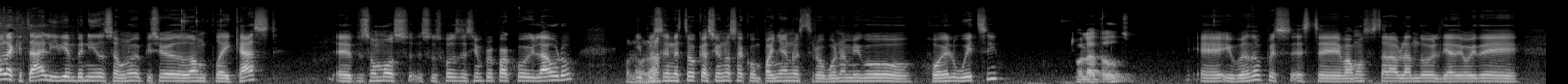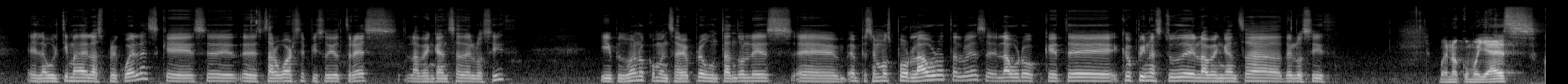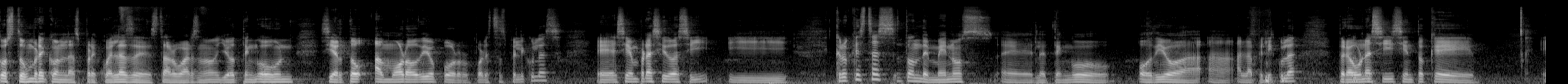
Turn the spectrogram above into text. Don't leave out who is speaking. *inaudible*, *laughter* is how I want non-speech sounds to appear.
Speaker 1: Hola, ¿qué tal? Y bienvenidos a un nuevo episodio de Long Playcast. Eh, pues somos sus hosts de siempre, Paco y Lauro.
Speaker 2: Hola,
Speaker 1: y pues
Speaker 2: hola.
Speaker 1: en esta ocasión nos acompaña nuestro buen amigo Joel Witsi.
Speaker 3: Hola a todos.
Speaker 1: Eh, y bueno, pues este vamos a estar hablando el día de hoy de eh, la última de las precuelas, que es eh, de Star Wars Episodio 3, La venganza de los Sith. Y pues bueno, comenzaré preguntándoles, eh, empecemos por Lauro tal vez. Eh, Lauro, ¿qué, te, ¿qué opinas tú de La venganza de los Sith?
Speaker 2: Bueno, como ya es costumbre con las precuelas de Star Wars, ¿no? Yo tengo un cierto amor-odio por, por estas películas. Eh, siempre ha sido así y creo que esta es donde menos eh, le tengo odio a, a- a la película, pero aún así siento que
